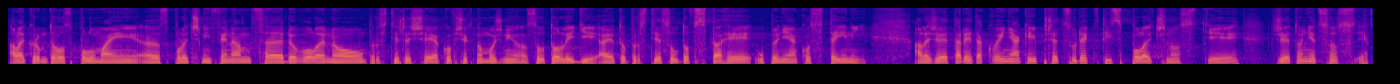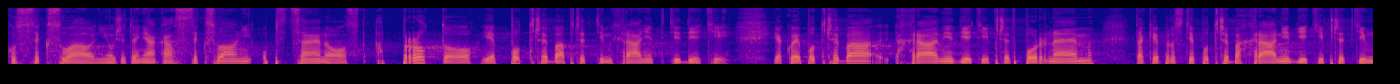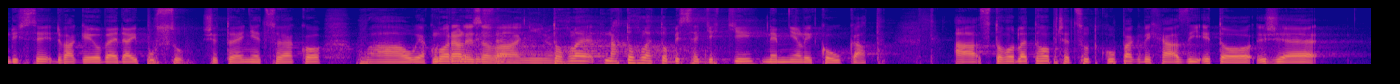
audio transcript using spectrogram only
ale krom toho spolu mají eh, společné finance, dovolenou, prostě řeší jako všechno možné, jsou to lidi a je to prostě, jsou to vztahy úplně jako stejný. Ale že je tady takový nějaký předsudek v té společnosti, že je to něco jako sexuálního, že to je nějaká sexuální obscénost a proto je potřeba před tím chránit ty děti. Jako je potřeba chránit děti před pornem, tak je prostě potřeba chránit děti před tím, když si dva gejové dají pusu. Že to je něco jako wow. Jako Moralizování. Se, no. tohle, na tohle to by se děti neměly koukat. A z tohohle toho předsudku pak vychází i to, že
